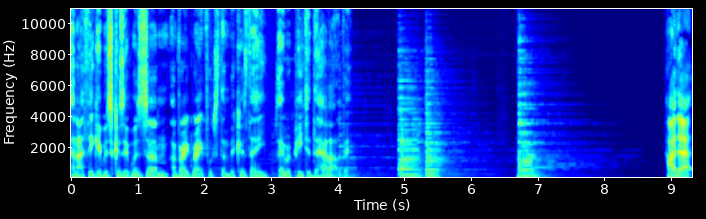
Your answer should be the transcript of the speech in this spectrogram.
and I think it was because it was. Um, I'm very grateful to them because they they repeated the hell out of it. Hi there,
